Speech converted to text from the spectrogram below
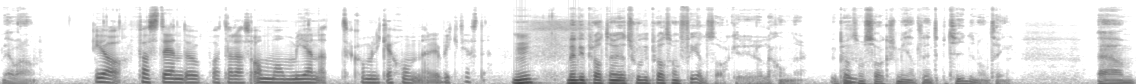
med varandra. Ja, fast det ändå påtalas om och om igen att kommunikation är det viktigaste. Mm. Men vi pratar, jag tror vi pratar om fel saker i relationer. Vi pratar om saker som egentligen inte betyder någonting. Ehm,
